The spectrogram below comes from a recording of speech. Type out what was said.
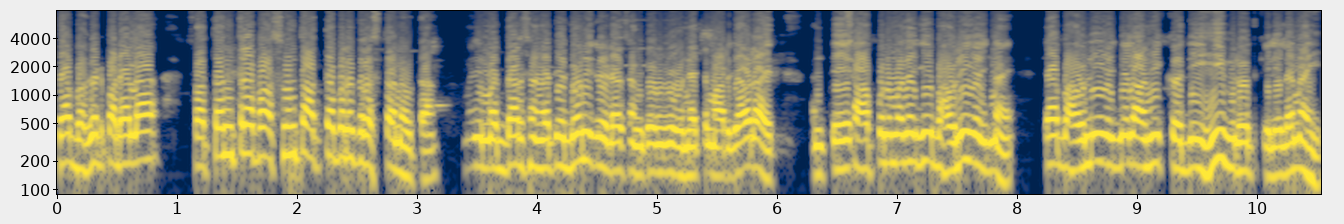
त्या भगटपाड्याला स्वातंत्र्यापासून तर आतापर्यंत रस्ता नव्हता. म्हणजे मतदारसंघातील दोन्ही क्रीडा संकुल होण्याच्या मार्गावर आहेत. आणि ते शहापूरमध्ये जी भावली योजना आहे त्या भावली योजनेला आम्ही कधीही विरोध केलेला नाही.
